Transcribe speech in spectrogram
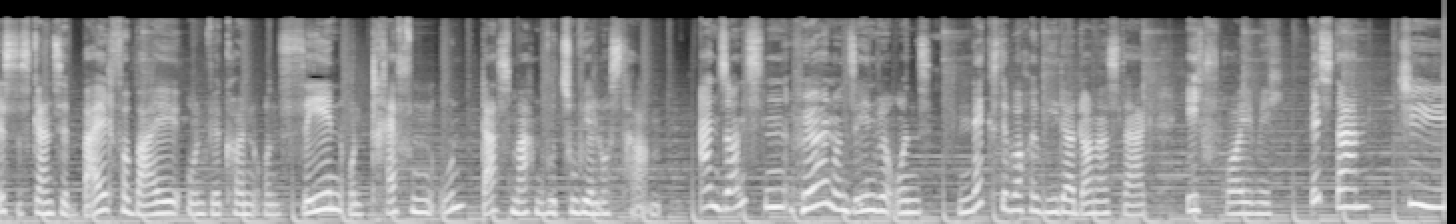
ist das Ganze bald vorbei und wir können uns sehen und treffen und das machen, wozu wir Lust haben. Ansonsten hören und sehen wir uns nächste Woche wieder Donnerstag. Ich freue mich. Bis dann. Tschüss.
